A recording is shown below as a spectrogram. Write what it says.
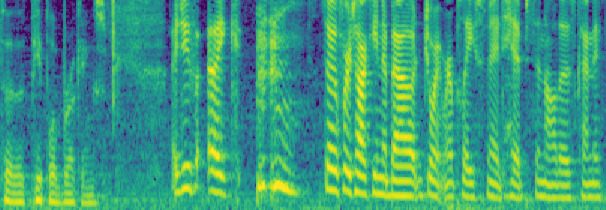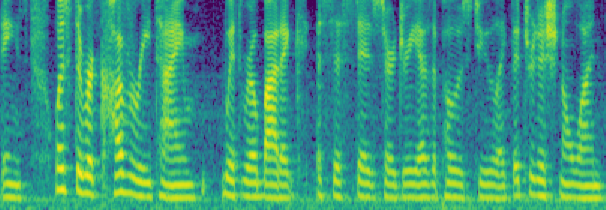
to the people of Brookings. I do like so if we're talking about joint replacement, hips and all those kind of things, what's the recovery time with robotic assisted surgery as opposed to like the traditional one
